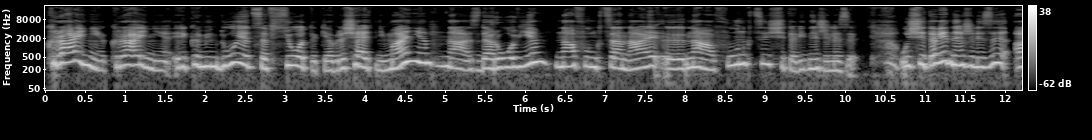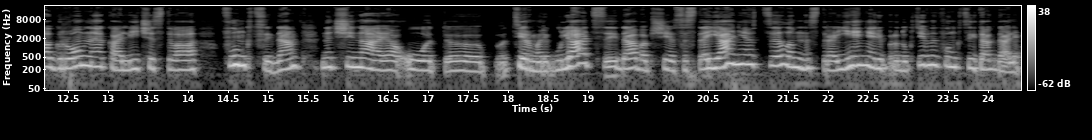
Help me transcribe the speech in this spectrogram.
крайне, крайне рекомендуется все-таки обращать внимание на здоровье, на, функциональ, э, на функции щитовидной железы. У щитовидной железы огромное количество функций, да, начиная от э, терморегуляции, да, вообще состояния в целом, настроения, репродуктивных функций и так далее.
